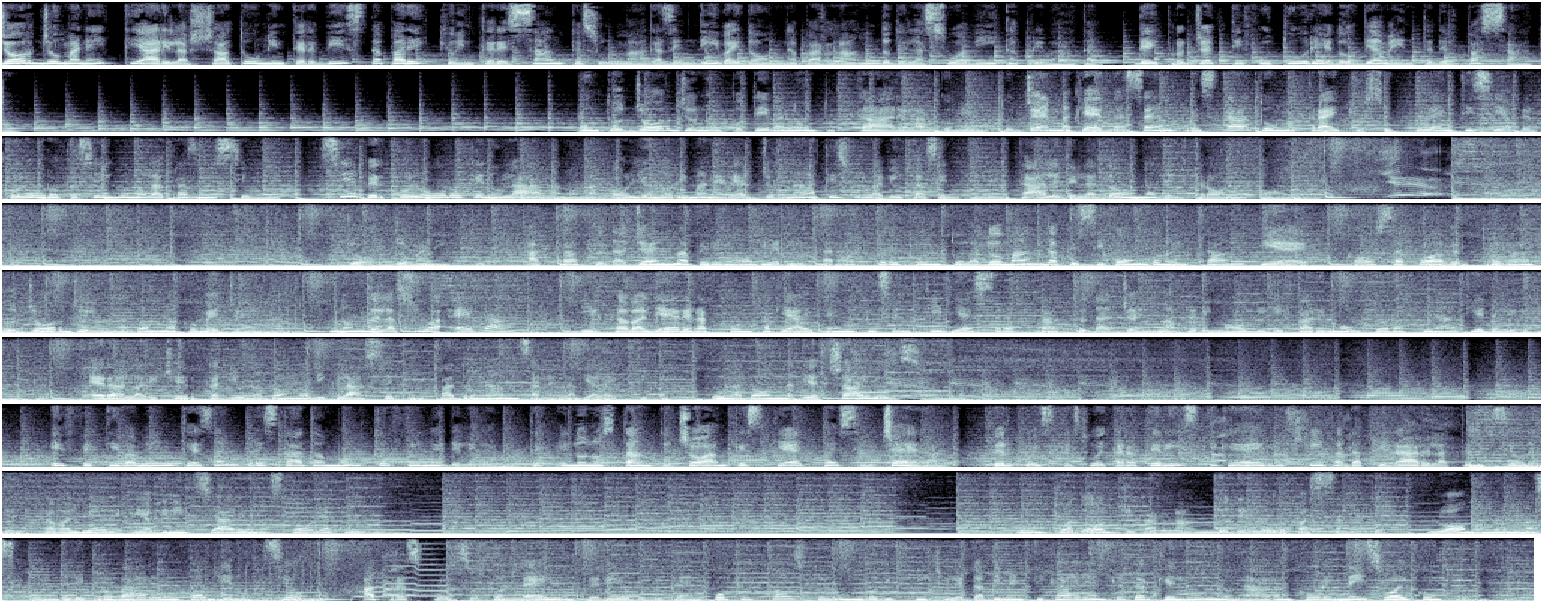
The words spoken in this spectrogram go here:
Giorgio Manetti ha rilasciato un'intervista parecchio interessante sul magazine Diva e Donna parlando della sua vita privata, dei progetti futuri ed ovviamente del passato. Giorgio non poteva non toccare l'argomento Gemma che è da sempre stato uno tra i più succulenti sia per coloro che seguono la trasmissione, sia per coloro che non la amano ma vogliono rimanere aggiornati sulla vita sentimentale della donna del trono Ono. Giorgio Manetti, attratto da Gemma per i modi ed il carattere. La domanda che si pongono in tanti è, cosa può aver trovato Giorgio in una donna come Gemma, non della sua età? Il cavaliere racconta che ai tempi sentì di essere attratto da Gemma per i modi di fare molto raffinati ed eleganti, era alla ricerca di una donna di classe con padronanza nella dialettica, una donna di acciaio insomma. Effettivamente è sempre stata molto fine ed elegante e nonostante ciò anche schietta e sincera, per queste sue caratteristiche è riuscita ad attirare l'attenzione del cavaliere e ad iniziare una storia con lui. Punto ad oggi parlando del loro passato, l'uomo non nasconde di provare un po' di emozione, ha trascorso con lei un periodo di tempo piuttosto lungo difficile da dimenticare anche perché lui non ha rancore nei suoi confronti.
